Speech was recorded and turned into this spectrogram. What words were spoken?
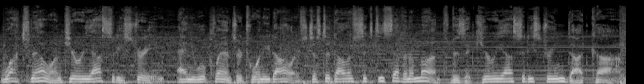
Watch now on Curiosity Stream. Annual plans are $20, just $1.67 a month. Visit curiositystream.com.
